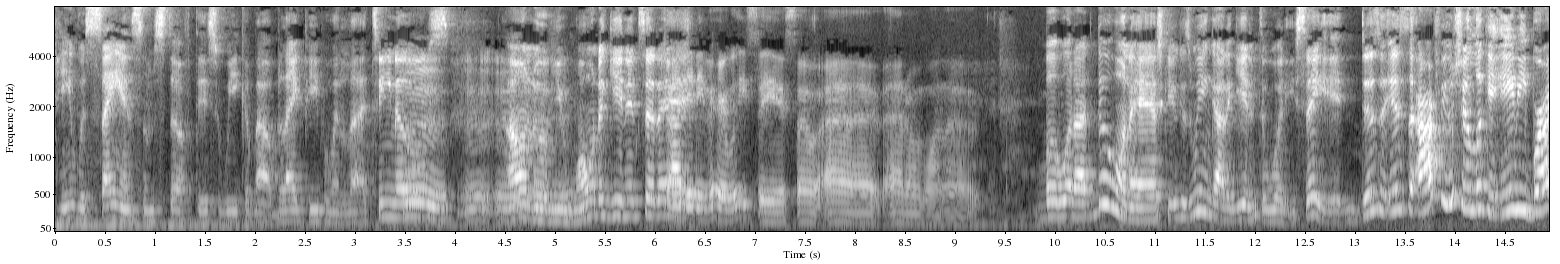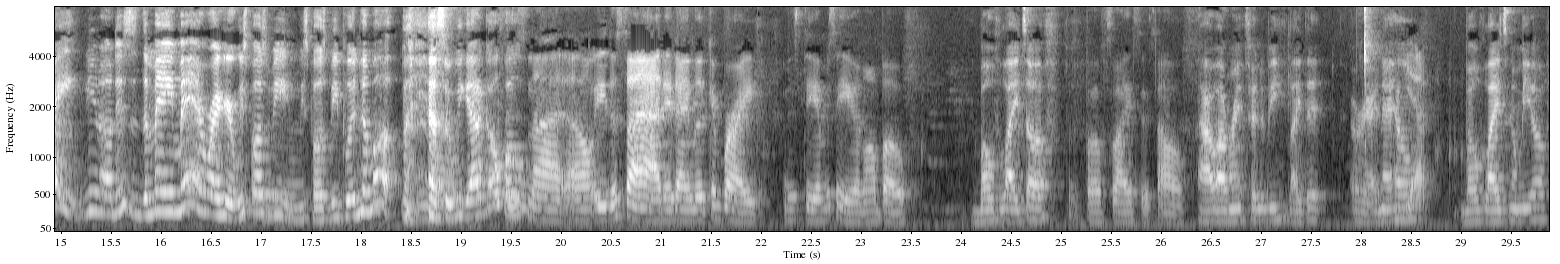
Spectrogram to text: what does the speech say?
he was saying some stuff this week about black people and Latinos. Mm, mm, mm, I don't know if you mm. want to get into that. I didn't even hear what he said, so I I don't want to. But what I do want to ask you, because we ain't got to get into what he said. Does is our future looking any bright? You know, this is the main man right here. We supposed to be we supposed to be putting him up. That's what we got to go for It's not on either side. It ain't looking bright. It's dim as hell on both. Both lights off. Both lights is off. How our rent finna be like that? All right, at home? Yeah, Both lights gonna be off.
